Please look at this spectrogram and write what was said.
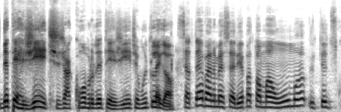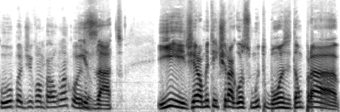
detergente, já compra o detergente, é muito legal. Você até vai na mercearia pra tomar uma e ter desculpa de comprar alguma coisa. Exato. E geralmente tem tiragostos muito bons, então pra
